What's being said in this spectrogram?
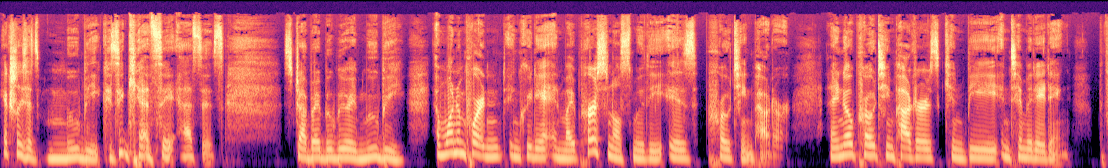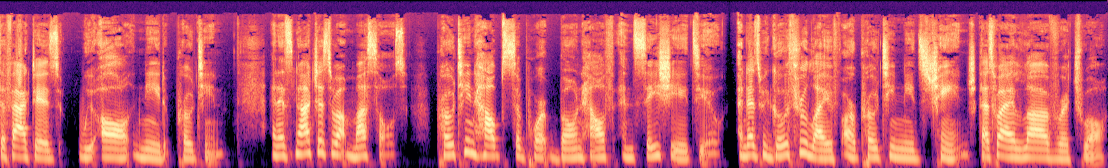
He actually says mooby because he can't say S's. Strawberry blueberry mooby. And one important ingredient in my personal smoothie is protein powder. And I know protein powders can be intimidating, but the fact is, we all need protein. And it's not just about muscles. Protein helps support bone health and satiates you. And as we go through life, our protein needs change. That's why I love Ritual.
